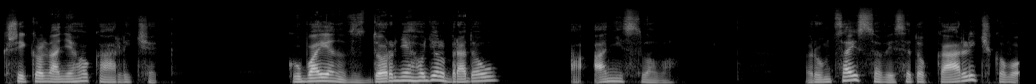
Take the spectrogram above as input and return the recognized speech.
křikl na něho Kárliček. Kuba jen vzdorně hodil bradou a ani slovo. Rumcajsovi se to Kárličkovo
